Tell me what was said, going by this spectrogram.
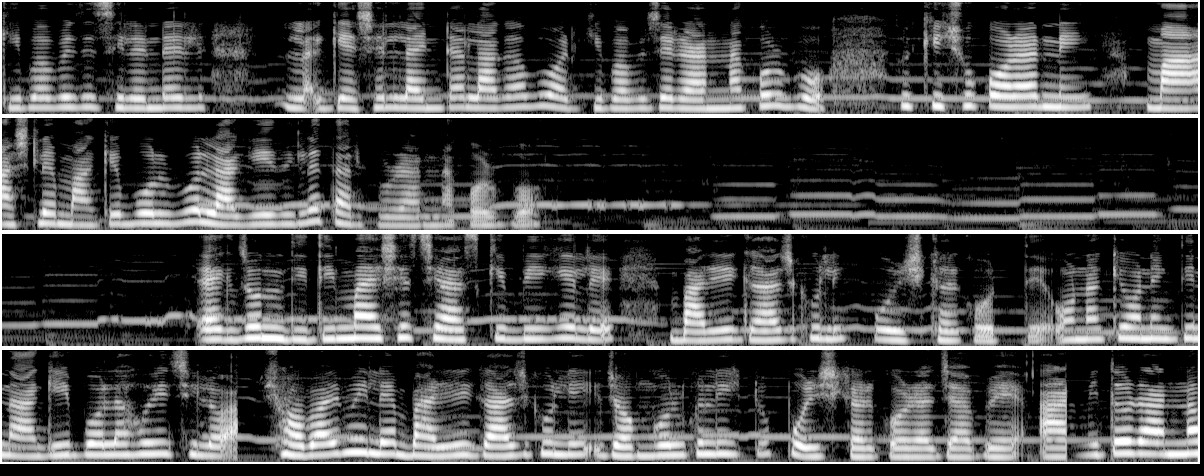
কীভাবে যে সিলিন্ডার গ্যাসের লাইনটা লাগাবো আর কীভাবে যে রান্না করব, তো কিছু করার নেই। মা আসলে মাকে বলব, লাগিয়ে দিলে তারপর রান্না করব। একজন দিদিমা এসেছে আজকে বিকেলে বাড়ির গাছগুলি পরিষ্কার করতে। ওনাকে অনেকদিন আগেই বলা হয়েছিল, সবাই মিলে বাড়ির গাছগুলি, জঙ্গলগুলি একটু পরিষ্কার করা যাবে। আর আমি তো রান্না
